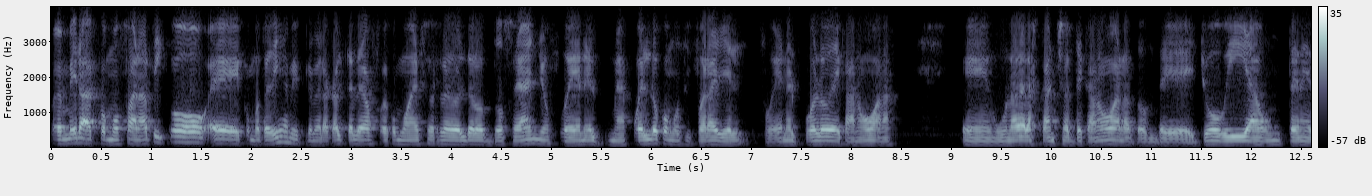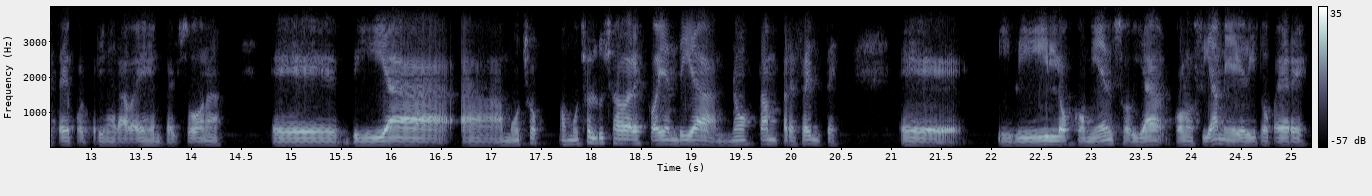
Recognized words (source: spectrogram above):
Pues mira, como fanático, eh, como te dije, mi primera cartelera fue como a eso alrededor de los 12 años, fue en el, me acuerdo como si fuera ayer, fue en el pueblo de Canóvana, en una de las canchas de Canóvana, donde yo vi a un TNT por primera vez en persona, eh, vi a, muchos, a muchos luchadores que hoy en día no están presentes, eh, y vi los comienzos, ya conocí a Miguelito Pérez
